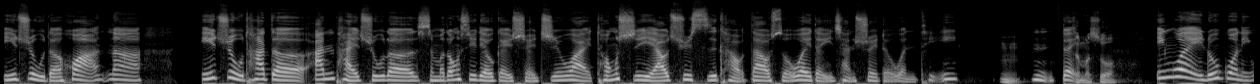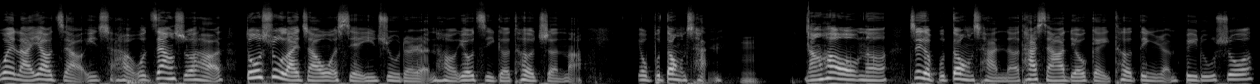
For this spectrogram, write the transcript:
遗嘱的话，那遗嘱他的安排除了什么东西留给谁之外，同时也要去思考到所谓的遗产税的问题。嗯嗯，对，怎么说？因为如果你未来要缴遗产，好，我这样说哈，多数来找我写遗嘱的人哈，有几个特征啦，有不动产，嗯，然后呢，这个不动产呢，他想要留给特定人，比如说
